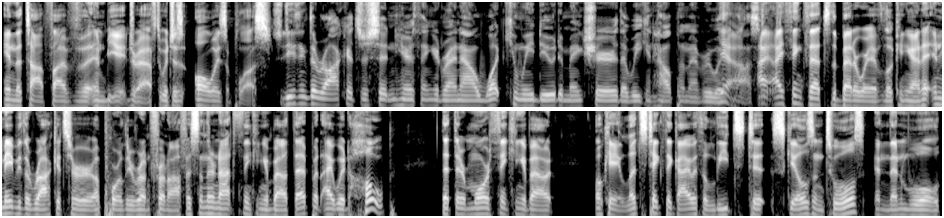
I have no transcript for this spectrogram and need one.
in the top five of the NBA draft, which is always a plus. So do you think the Rockets are sitting here thinking right now, what can we do to make sure that we can help him every way yeah, possible? I, I think that's the better way of looking at it. And maybe the Rockets are a poorly run front office and they're not thinking about that. But I would hope that they're more thinking about, okay, let's take the guy with elite st- skills and tools, and then we'll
